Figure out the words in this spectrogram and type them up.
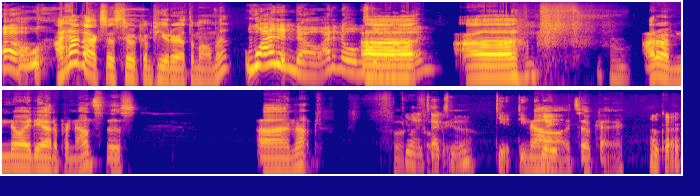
Oh, I have access to a computer at the moment. well I didn't know. I didn't know what was Uh, going on. Uh, I don't have no idea how to pronounce this. Uh, not. Do you want to text me? Do you- do you- No, wait, it's okay. okay.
